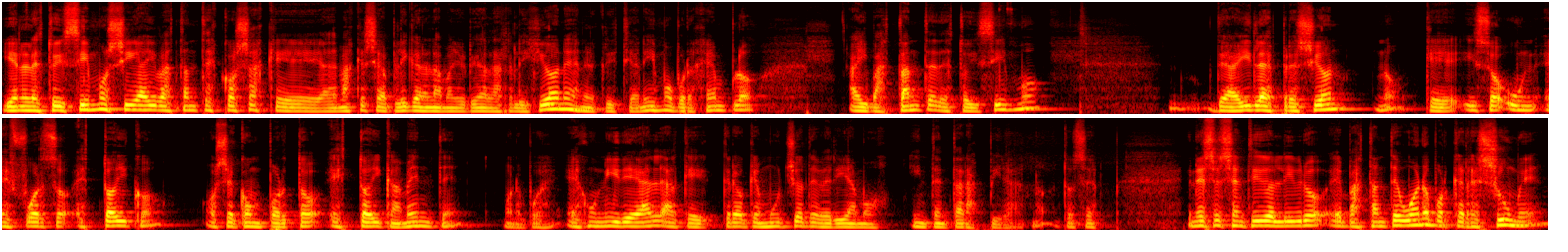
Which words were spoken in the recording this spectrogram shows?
en el estoicismo sí hay bastantes cosas que además que se aplican en la mayoría de las religiones, en el cristianismo por ejemplo, hay bastante de estoicismo, de ahí la expresión que hizo un esfuerzo estoico o se comportó estoicamente bueno, pues es un ideal al que creo que muchos deberíamos intentar aspirar. ¿no? Entonces, en ese sentido el libro es bastante bueno porque resume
